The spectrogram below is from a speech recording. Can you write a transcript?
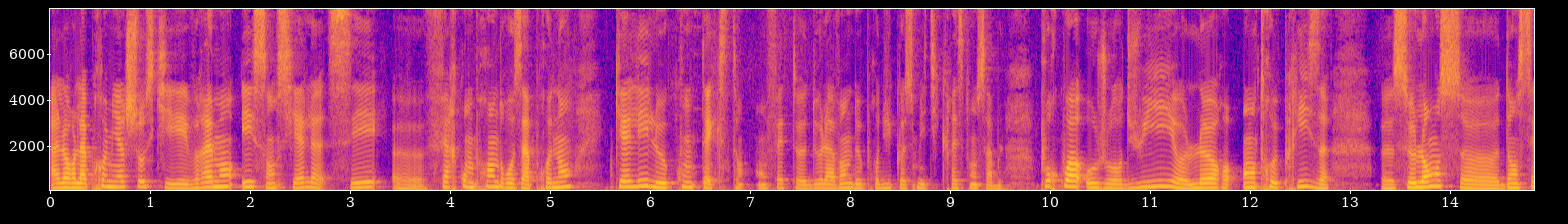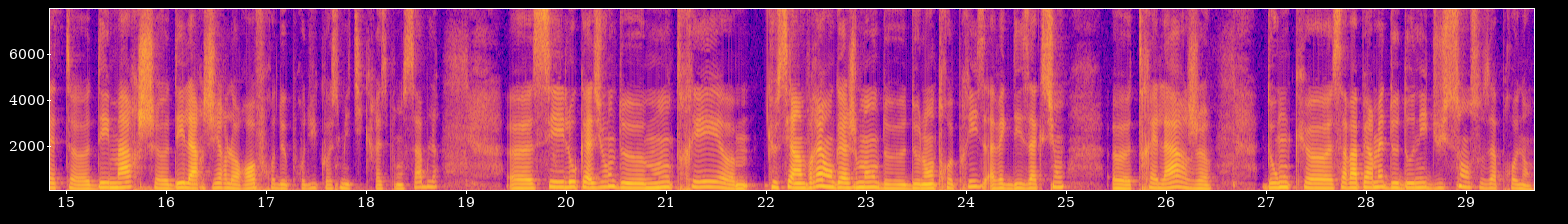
Alors la première chose qui est vraiment essentielle, c'est faire comprendre aux apprenants quel est le contexte en fait de la vente de produits cosmétiques responsables? Pourquoi aujourd'hui euh, leur entreprise euh, se lance euh, dans cette démarche d'élargir leur offre de produits cosmétiques responsables? C'est l'occasion de montrer que c'est un vrai engagement de, l'entreprise avec des actions très larges. Donc ça va permettre de donner du sens aux apprenants.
